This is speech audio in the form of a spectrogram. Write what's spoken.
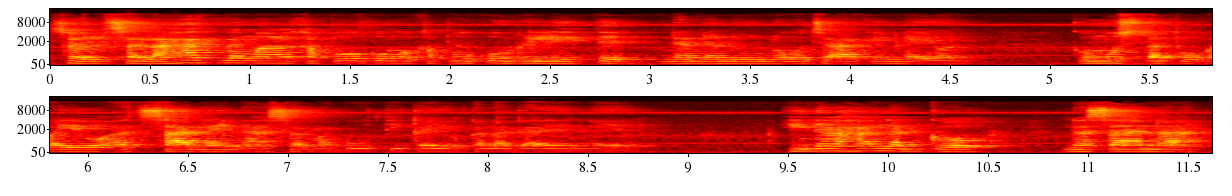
So, sa lahat ng mga kapukong o kapukong related na nanonood sa akin ngayon, kumusta po kayo at sana'y nasa mabuti kayo kalagayan ngayon. Hinahangad ko na sana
